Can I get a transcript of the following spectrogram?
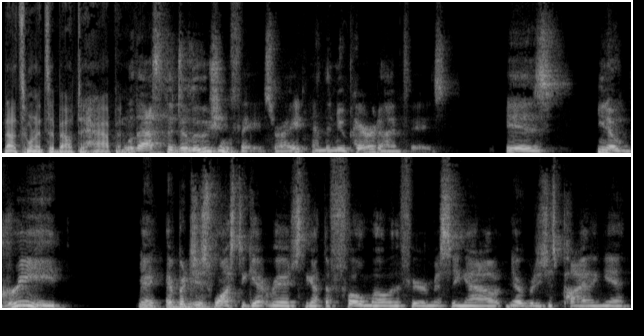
that's when it's about to happen. Well, that's the delusion phase, right? And the new paradigm phase is, you know, greed. Everybody just wants to get rich. They got the FOMO, the fear of missing out, and everybody's just piling in.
